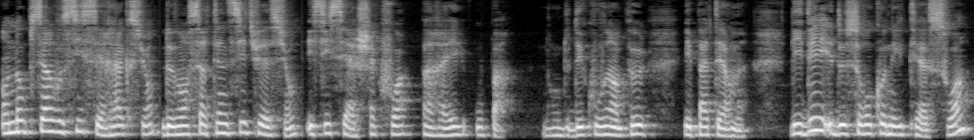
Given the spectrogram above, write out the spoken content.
On observe aussi ses réactions devant certaines situations et si c'est à chaque fois pareil ou pas. Donc de découvrir un peu les patterns. L'idée est de se reconnecter à soi.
